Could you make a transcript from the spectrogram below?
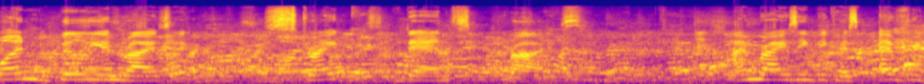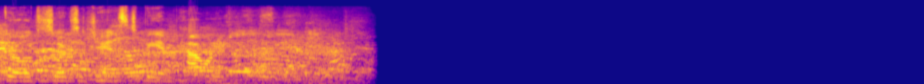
1 billion rising. Strike, dance, rise. I'm rising because every girl deserves a chance to be empowered.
